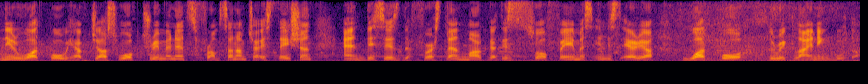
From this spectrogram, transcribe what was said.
near Wat Pho. We have just walked three minutes from Sanam Chai station, and this is the first landmark that is so famous in this area, Wat Pho, the reclining Buddha.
